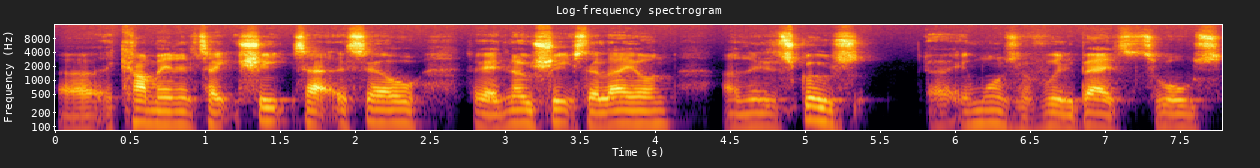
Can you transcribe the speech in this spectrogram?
Uh, they come in and take sheets out of the cell, so he had no sheets to lay on, and the screws uh, in ones were really bad towards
